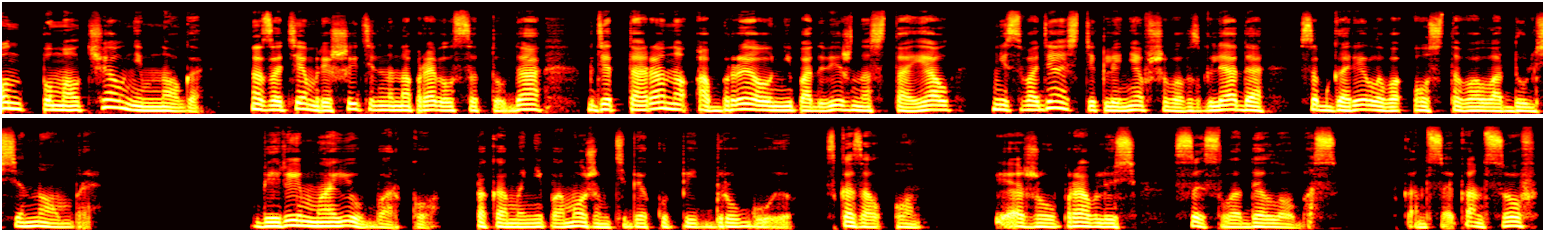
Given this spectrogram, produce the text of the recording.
Он помолчал немного, а затем решительно направился туда, где Тарано Абрео неподвижно стоял, не сводя остекленевшего взгляда с обгорелого остова Ладульси Номбре. «Бери мою барку, пока мы не поможем тебе купить другую», — сказал он. «Я же управлюсь с Исла де Лобос. В конце концов,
